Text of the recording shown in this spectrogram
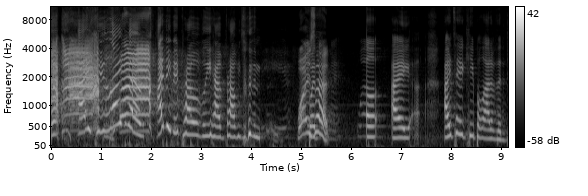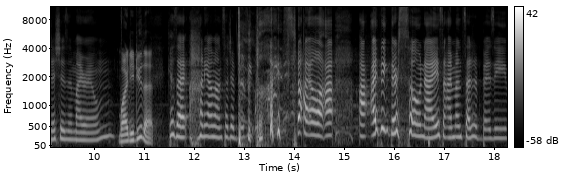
I do like them. I think they probably have problems with me. Why is but- that? Well, I I take keep a lot of the dishes in my room Why do you do that? because I, honey, I'm on such a busy lifestyle. I, I I think they're so nice. I'm on such a busy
